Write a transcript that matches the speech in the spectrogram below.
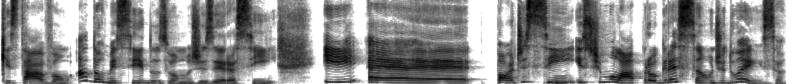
que estavam adormecidos, vamos dizer assim, e é, pode sim estimular a progressão de doença.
